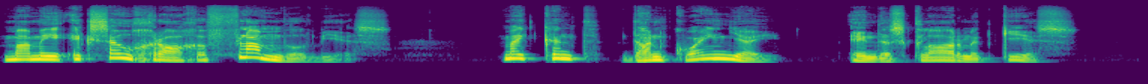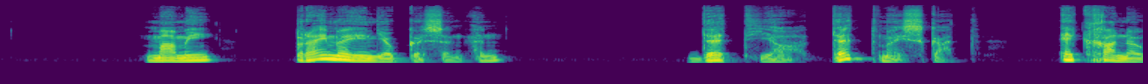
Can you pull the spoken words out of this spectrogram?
Mamy, ek sou graag 'n vlam wil wees. My kind, dan kwyn jy en dis klaar met keus. Mamy, Brei my in jou kussing in. Dit ja, dit my skat. Ek gaan nou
